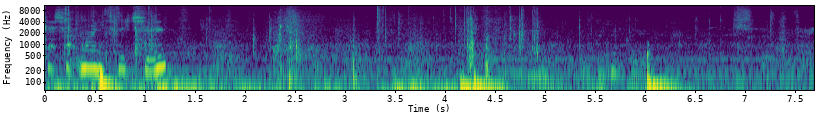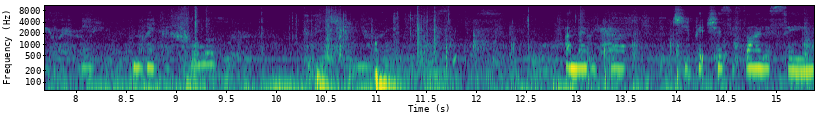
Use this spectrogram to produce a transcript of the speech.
get up 932. Sorry, where? 904. And there we have two pictures of thylacine.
